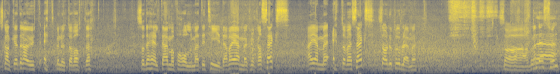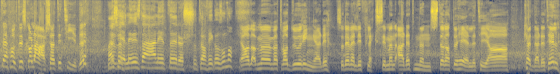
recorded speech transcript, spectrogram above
så kan ikke jeg dra ut ett minutt over åtte. Så det hele tida jeg må forholde meg til tider. Jeg var hjemme klokka seks. Er hjemme ett over seks, så har du problemer. Så, men det er sunt det er faktisk å lære seg til tider. Det er kjedelig hvis det er litt rushtrafikk og sånn, da. Ja, da, men vet du hva, du ringer de, så det er veldig fleksi. Men er det et mønster at du hele tida kødder det til,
